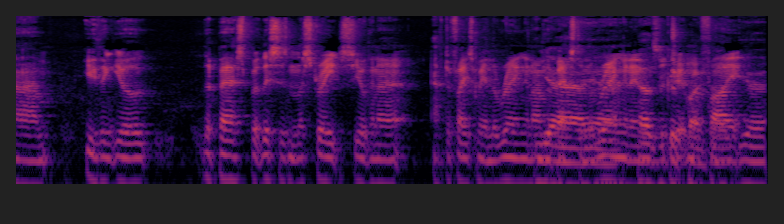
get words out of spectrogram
Um, you think you're the best, but this isn't the streets. You're gonna have to face me in the ring, and I'm yeah, the best in the yeah. ring, and in a was a legitimate point, fight. Yeah.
